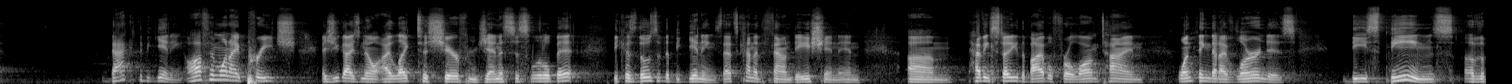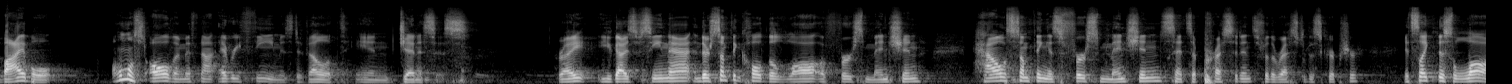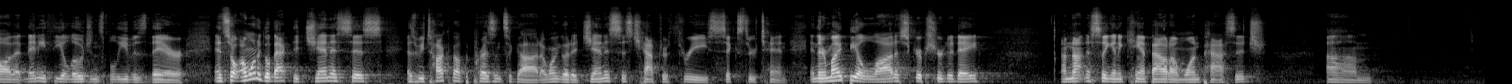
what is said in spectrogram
back at the beginning. Often when I preach, as you guys know, I like to share from Genesis a little bit because those are the beginnings. That's kind of the foundation. And um, having studied the Bible for a long time, one thing that I've learned is these themes of the Bible almost all of them, if not every theme, is developed in Genesis. Right? You guys have seen that? And there's something called the law of first mention. How something is first mentioned sets a precedence for the rest of the scripture. It's like this law that many theologians believe is there. And so I want to go back to Genesis as we talk about the presence of God. I want to go to Genesis chapter 3, 6 through 10. And there might be a lot of scripture today. I'm not necessarily going to camp out on one passage. Um,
